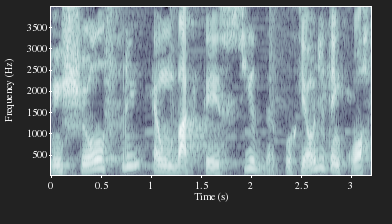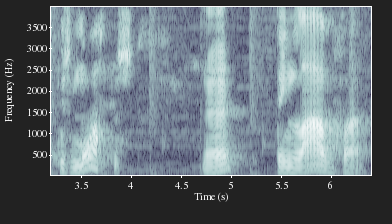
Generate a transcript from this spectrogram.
Enxofre é um bactericida, porque onde tem corpos mortos, né? Tem lava,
